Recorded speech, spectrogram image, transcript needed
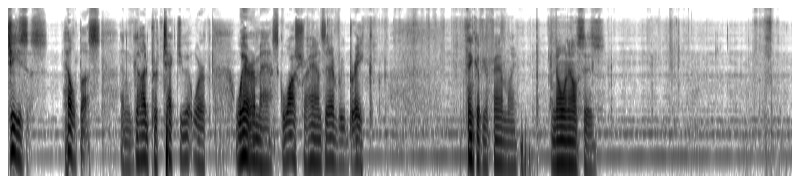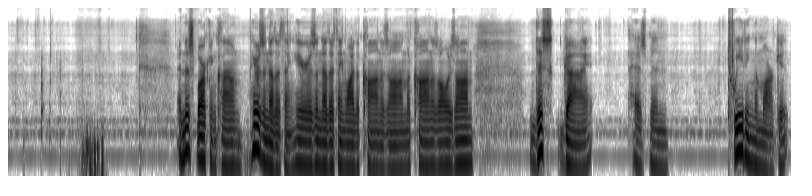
Jesus, help us, and God protect you at work. Wear a mask, wash your hands at every break. Think of your family. No one else is. And this barking clown, here's another thing. Here is another thing why the con is on. The con is always on. This guy has been tweeting the market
